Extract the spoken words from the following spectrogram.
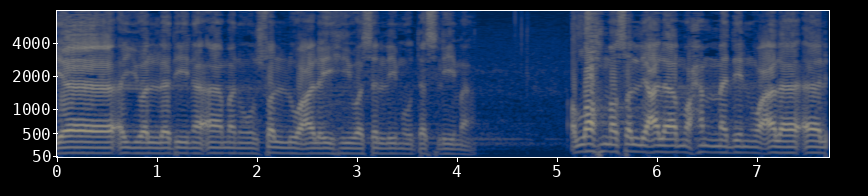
يا أيها الذين آمنوا صلوا عليه وسلموا تسليما. اللهم صل على محمد وعلى آل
